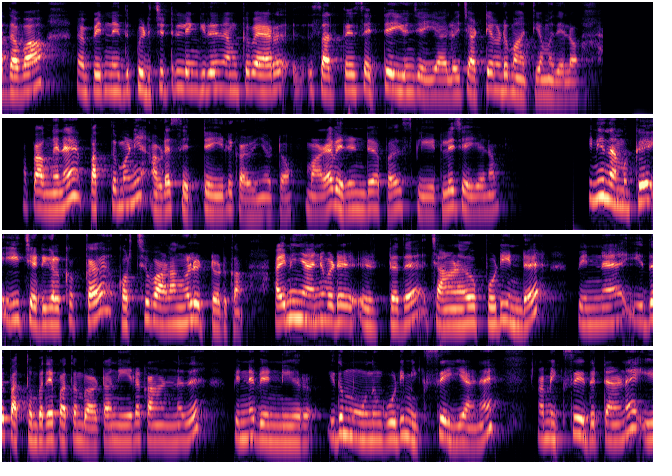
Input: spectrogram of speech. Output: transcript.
അഥവാ പിന്നെ ഇത് പിടിച്ചിട്ടില്ലെങ്കിൽ നമുക്ക് വേറെ സ്ഥലത്ത് സെറ്റ് ചെയ്യുകയും ചെയ്യാമല്ലോ ഈ ചട്ടി അങ്ങോട്ട് മാറ്റിയാൽ മതിയല്ലോ. അപ്പോൾ അങ്ങനെ പത്ത് മണി അവിടെ സെറ്റ് ചെയ്യൽ കഴിഞ്ഞു കേട്ടോ. മഴ വരുന്നുണ്ട് അപ്പോൾ സ്പീഡിൽ ചെയ്യണം. ഇനി നമുക്ക് ഈ ചെടികൾക്കൊക്കെ കുറച്ച് വളങ്ങൾ ഇട്ട് കൊടുക്കാം അതിന് ഞാനിവിടെ ഇട്ടത് ചാണകപ്പൊടി ഉണ്ട് പിന്നെ ഇത് പത്തൊമ്പത് പത്തൊമ്പത് കേട്ടോ നീല കാണുന്നത്. പിന്നെ വെണ്ണീർ. ഇത് മൂന്നും കൂടി മിക്സ് ചെയ്യുകയാണ്. ആ മിക്സ് ചെയ്തിട്ടാണ് ഈ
